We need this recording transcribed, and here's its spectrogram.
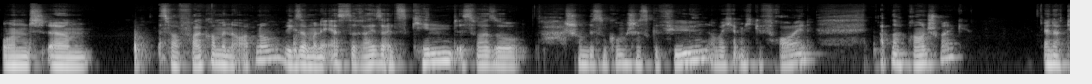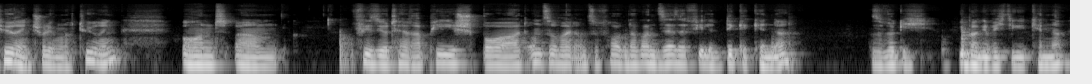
und ähm, es war vollkommen in Ordnung. Wie gesagt, meine erste Reise als Kind, es war so ah, schon ein bisschen komisches Gefühl, aber ich habe mich gefreut. Ab nach Braunschweig, äh, nach Thüringen, Entschuldigung, nach Thüringen und ähm, Physiotherapie, Sport und so weiter und so fort. Und da waren sehr, sehr viele dicke Kinder, also wirklich übergewichtige Kinder.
